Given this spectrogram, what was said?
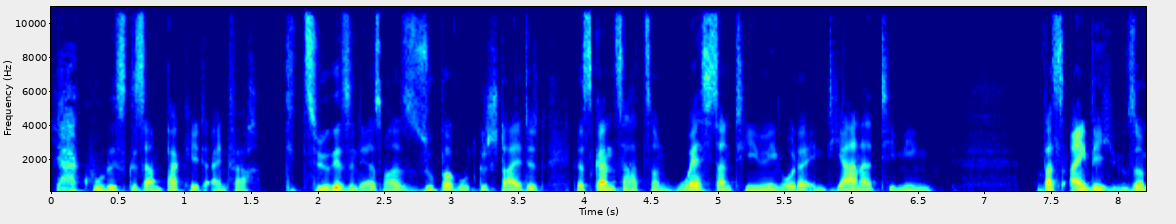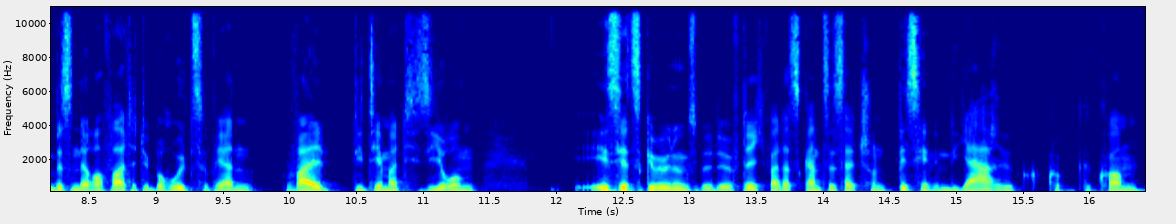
ja, cooles Gesamtpaket einfach. Die Züge sind erstmal super gut gestaltet. Das Ganze hat so ein Western-Teaming oder Indianer-Teaming, was eigentlich so ein bisschen darauf wartet, überholt zu werden, weil die Thematisierung ist jetzt gewöhnungsbedürftig, weil das Ganze ist halt schon ein bisschen in die Jahre gekommen.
